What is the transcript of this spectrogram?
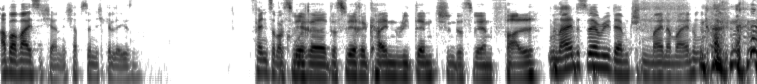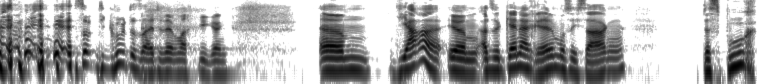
aber weiß ich ja nicht, ich habe es ja nicht gelesen. Fände aber das cool. Wäre, das wäre kein Redemption, das wäre ein Fall. Nein, das wäre Redemption, meiner Meinung nach. so die gute Seite der Macht gegangen. Ähm, ja, ähm, also generell muss ich sagen, das Buch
